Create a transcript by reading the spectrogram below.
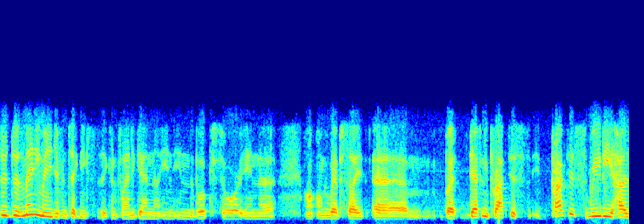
there, there's many many different techniques that they can find again in in the books or in uh, on, on the website. Um, but definitely practice. Practice really has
